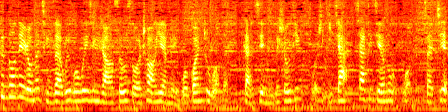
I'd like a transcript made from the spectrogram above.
更多内容呢，请在微博、微信上搜索“创业美国”，关注我们。感谢您的收听，我是一佳，下期节目我们再见。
